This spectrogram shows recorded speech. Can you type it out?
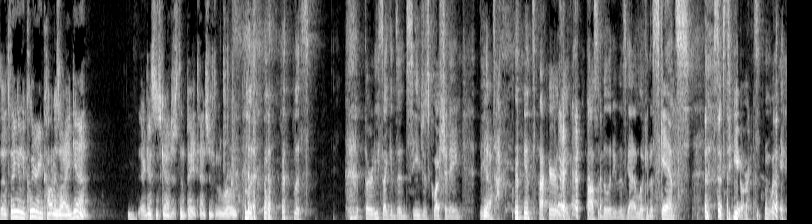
the thing in the clearing caught his eye again. I guess this guy just didn't pay attention to the road. Listen, 30 seconds and Siege is questioning the, Yeah. entire, the entire like possibility of this guy looking askance 60 yards away,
